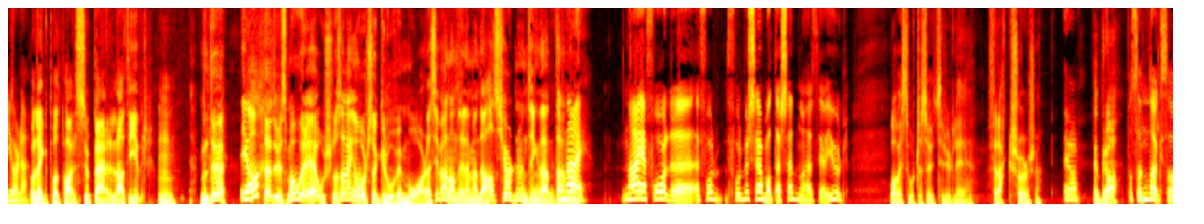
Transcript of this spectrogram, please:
gjør det. Og legge på et par superlativer. Men du, Ja. det er du som har vært i Oslo så lenge og vært så grov i målet, sier vennene dine. Men det har kjørt noen ting den til ennå. Nei. Nei, jeg får, eh, jeg får, får beskjed om at det har skjedd noe her siden jul. Hun har visst blitt så utrolig frekk sjøl, så. Ja. Det er bra. På søndag så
